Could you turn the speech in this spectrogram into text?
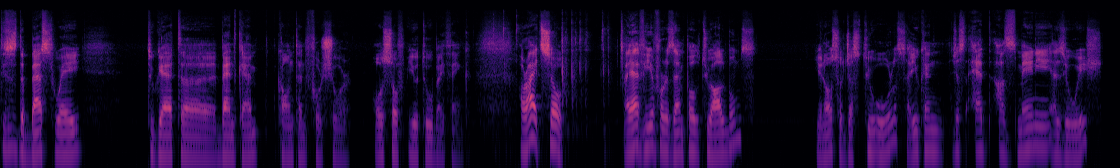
this is the best way to get uh, bandcamp content for sure. Also youtube i think. All right so i have here for example two albums you know so just two URLs you can just add as many as you wish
